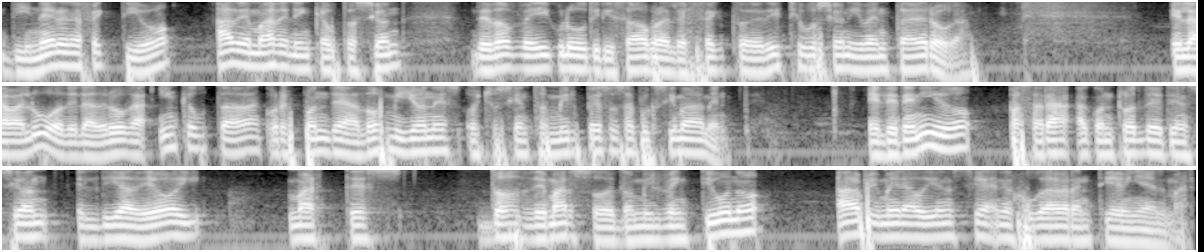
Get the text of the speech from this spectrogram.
dinero en efectivo, además de la incautación de dos vehículos utilizados para el efecto de distribución y venta de droga. El avalúo de la droga incautada corresponde a 2.800.000 pesos aproximadamente. El detenido pasará a control de detención el día de hoy, martes 2 de marzo del 2021, a primera audiencia en el juzgado de garantía de Viña del Mar.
